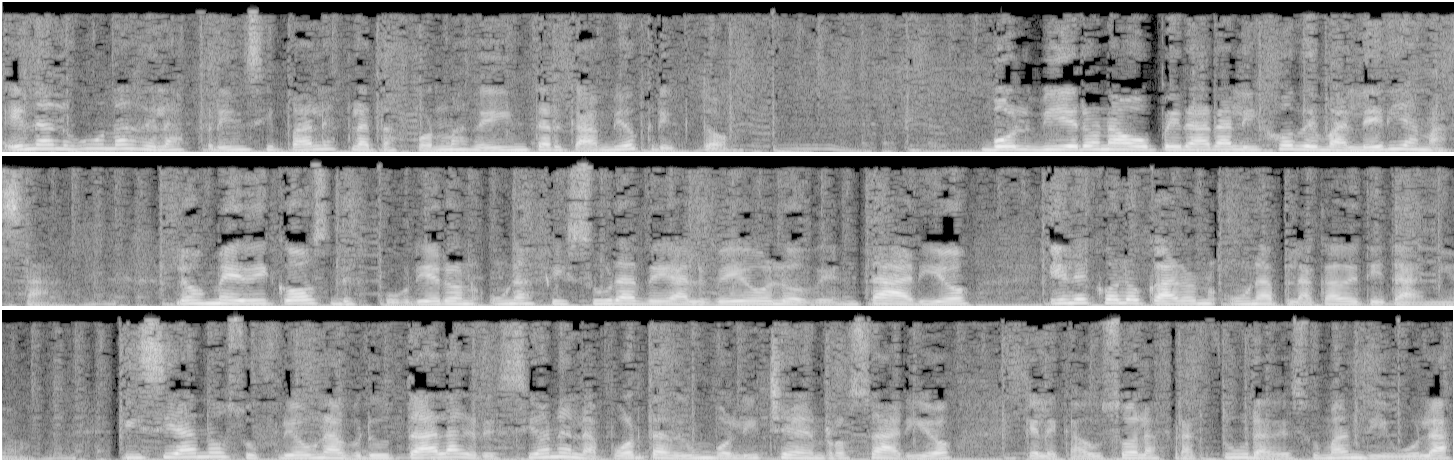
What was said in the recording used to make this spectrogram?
en algunas de las principales plataformas de intercambio cripto. Volvieron a operar al hijo de Valeria Massa. Los médicos descubrieron una fisura de alvéolo dentario y le colocaron una placa de titanio. Tiziano sufrió una brutal agresión en la puerta de un boliche en Rosario que le causó la fractura de su mandíbula,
